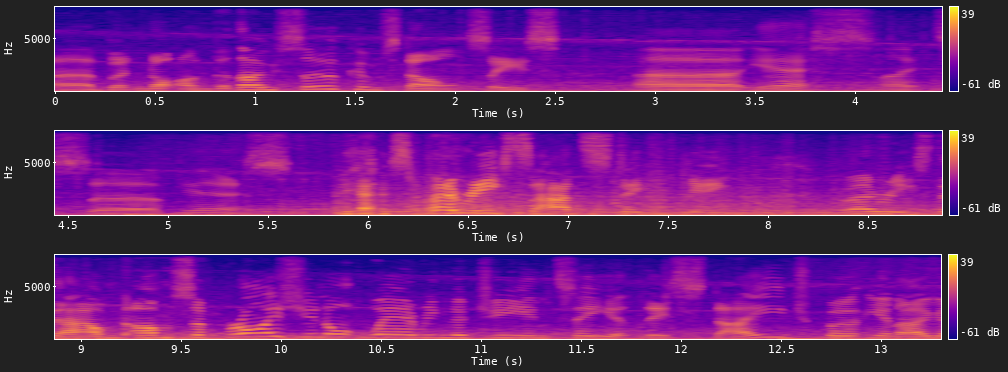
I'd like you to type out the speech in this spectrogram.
uh, but not under those circumstances. Uh, yes, it's, uh, yes. Yes, very sad, Stinky. Very sad. I'm, I'm surprised you're not wearing the G&T at this stage, but, you know,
